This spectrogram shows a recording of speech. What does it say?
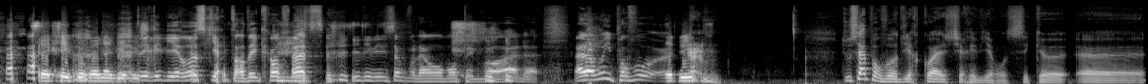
sacré coronavirus. Les Rivieros qui attendaient qu'on fasse une émission pour leur remonter le moral. Alors oui, pour vous, euh, Tout ça pour vous dire quoi, chez Rivieros C'est que euh,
